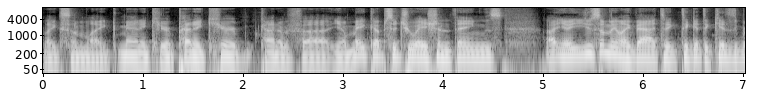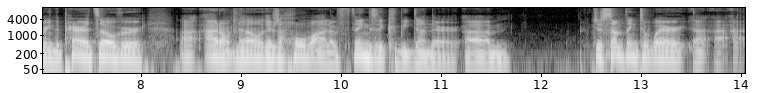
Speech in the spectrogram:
like some like manicure, pedicure kind of uh, you know makeup situation things. Uh, you know, you use something like that to, to get the kids to bring the parents over. Uh, I don't know. There's a whole lot of things that could be done there. Um, just something to where uh, I,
